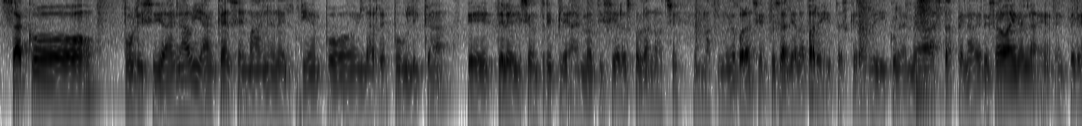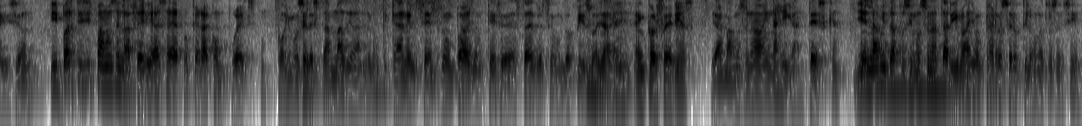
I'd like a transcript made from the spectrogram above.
Sacó publicidad en Avianca, en Semana, en El Tiempo, en La República, eh, televisión triple A en noticieros por la noche. El matrimonio para siempre salía la parejita, es que era ridícula. A mí me daba hasta pena ver esa vaina en, la- en- en televisión. Y participamos en la feria de esa época, era Compuexpo. Cogimos el stand más grande, ¿no? que queda en el centro de un pabellón que se ve hasta desde el segundo piso allá en, en Corferias. Y armamos una vaina gigantesca. Y en la mitad pusimos una tarima y un carro cero kilómetros encima.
